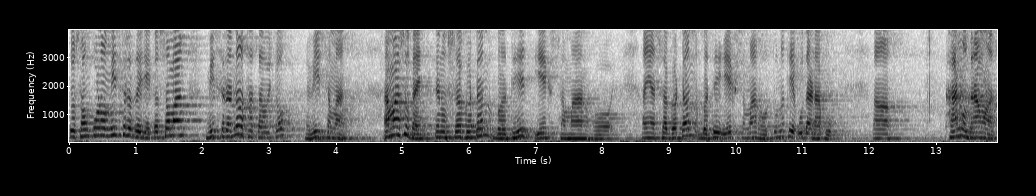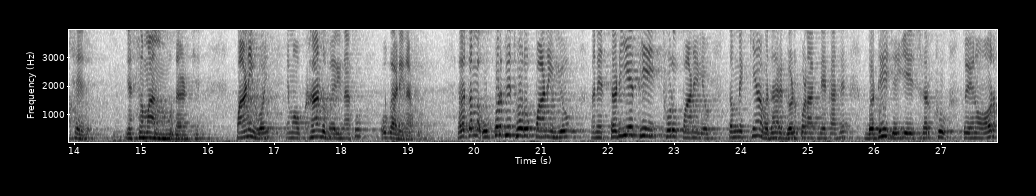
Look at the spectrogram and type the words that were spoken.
જો સંપૂર્ણ મિશ્ર થઈ જાય તો સમાંગ મિશ્ર ન થતા હોય તો વિસમાંગ આમાં શું થાય? તેનું સઘટન બધે જ એક સમાન હોય. અહીંયા સઘટન બધે એક સમાન હોતું નથી. એક ઉદાહરણ આપું. ખાંડનું દ્રાવણ છે. એ સમાનનું ઉદાહરણ છે. પાણી હોય, એમાં હું ખાંડ ઉમેરી નાખું, ઓગાળી નાખું. હવે તમે ઉપરથી થોડુંક પાણી લ્યો અને તળિયેથી થોડુંક પાણી લ્યો. તમને ક્યાં વધારે ગળપણાક દેખાશે? બધી જગ્યાએ સરખું. તો એનો અર્થ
